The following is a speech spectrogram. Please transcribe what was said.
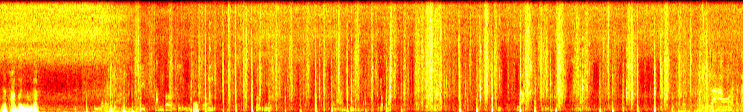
เดี๋ยวตาเบิ่งน้ำกันหน้าห้างมาสักไง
